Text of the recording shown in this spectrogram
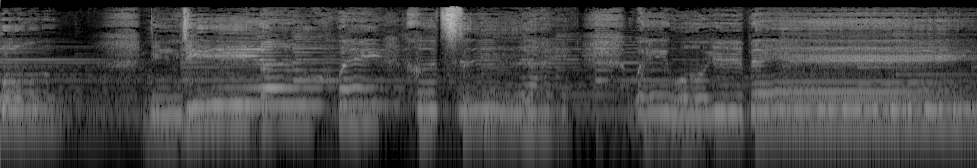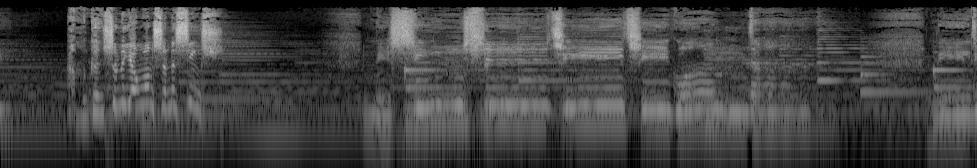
我，你的恩惠和慈爱为我预备。让我们更深的仰望神的信实。你信实极其广大，你的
